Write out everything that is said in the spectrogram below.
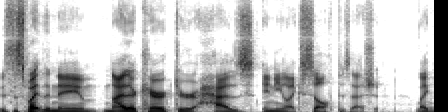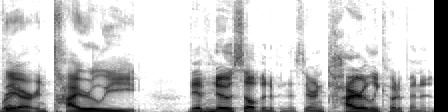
is despite the name, neither character has any like self possession. Like they are entirely They have no self independence. They're entirely codependent.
